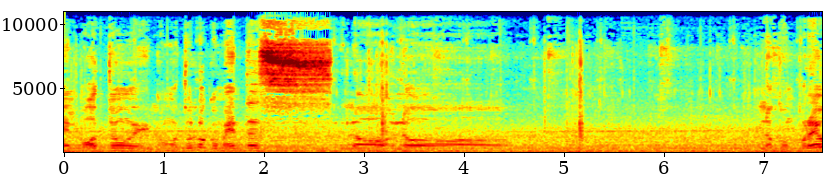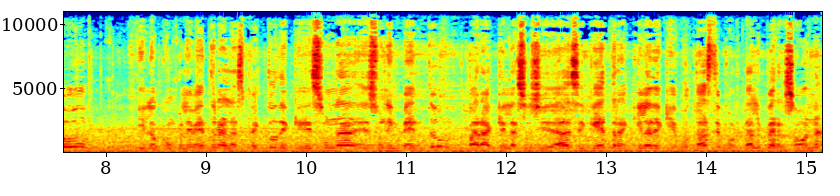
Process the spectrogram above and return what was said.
El voto, como tú lo comentas, lo, lo, lo compruebo y lo complemento en el aspecto de que es, una, es un invento para que la sociedad se quede tranquila de que votaste por tal persona.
